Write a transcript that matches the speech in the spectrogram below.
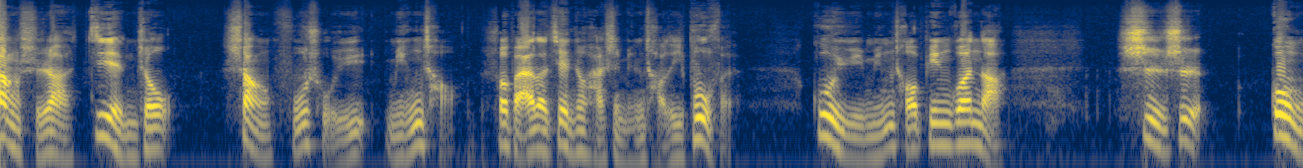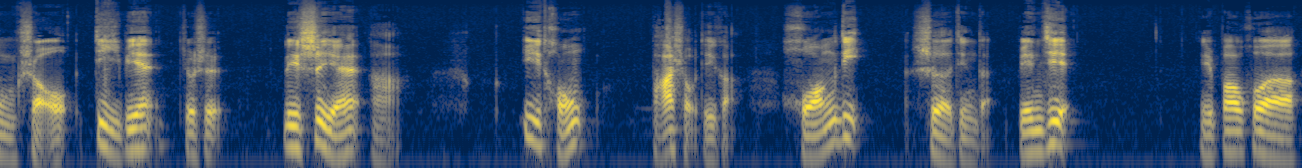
当时啊，建州尚附属于明朝，说白了，建州还是明朝的一部分，故与明朝边关呢世事共守地边，就是立誓言啊，一同把守这个皇帝设定的边界。你包括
